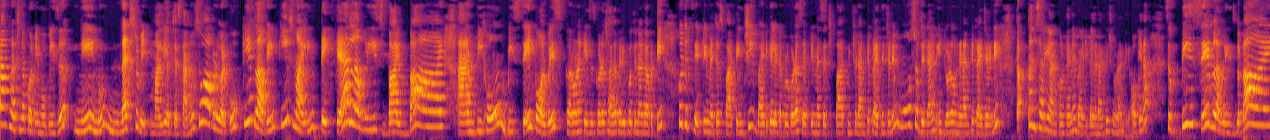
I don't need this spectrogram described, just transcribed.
నాకు నచ్చిన కొన్ని మూవీస్ నేను నెక్స్ట్ వీక్ మళ్ళీ వచ్చేస్తాను. సో అప్పటి వరకు keep loving keep smiling take care lovelies bye bye and be home be safe always corona cases కూడా చాలా పెరిగిపోతున్నాయి కాబట్టి కొంచెం సేఫ్టీ మెజర్స్ పాటించి బయటికి వెళ్ళేటప్పుడు కూడా సేఫ్టీ మెసేజ్ పాటించడానికి ప్రయత్నించండి. మోస్ట్ ఆఫ్ ది టైం ఇంట్లోనే ఉండడానికి ట్రై చేయండి. తప్పనిసరి అనుకుంటేనే బయటికి వెళ్ళడానికి చూడండి. ఓకేనా so be safe lovelies bye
